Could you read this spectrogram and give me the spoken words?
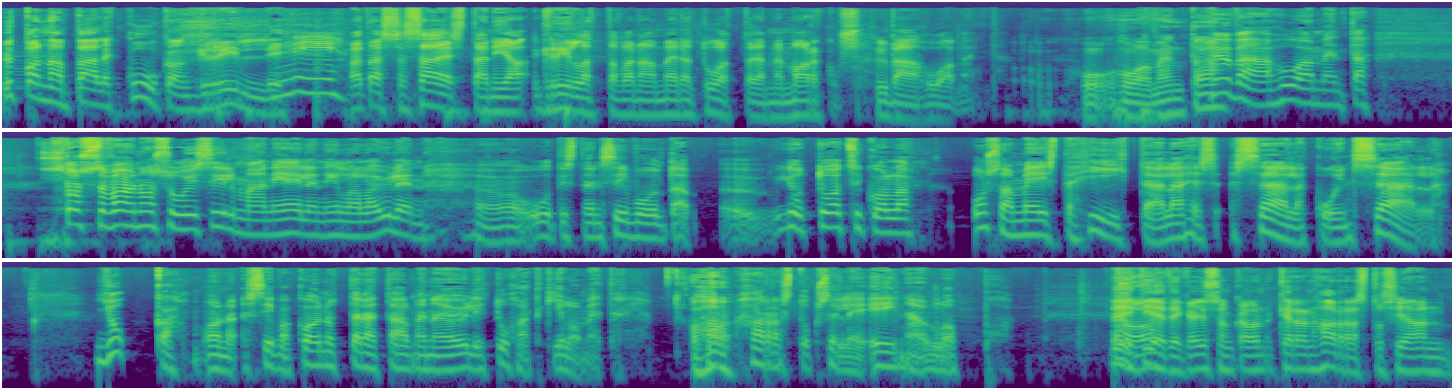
Nyt pannaan päälle Kuukan grilli. Niin. Mä tässä säestän ja grillattavana on meidän tuottajamme Markus. Hyvää huomenta. Hu- huomenta. Hyvää huomenta. Tuossa vaan osui silmääni eilen illalla Ylen ö, uutisten sivuilta ö, juttu otsikolla Osa meistä hiihtää lähes säällä kuin säällä. Jukka on sivakoinut tänä talvena jo yli tuhat kilometriä. Oho. Har- harrastukselle ei näy loppua. Ei Joo. tietenkään, jos on kerran harrastus ja on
